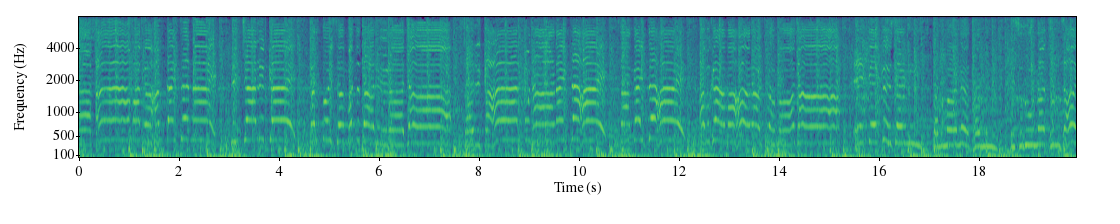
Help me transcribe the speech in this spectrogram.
आता माग हटायचं नाही विचार काय? करतोय समजदार राजा. सरकार पुन्हा आणायचं हाय सांगायचं हाय अवघा महाराष्ट्र माझा. एक एक जण तन्मन धन विसरू झुंजाया लाला.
